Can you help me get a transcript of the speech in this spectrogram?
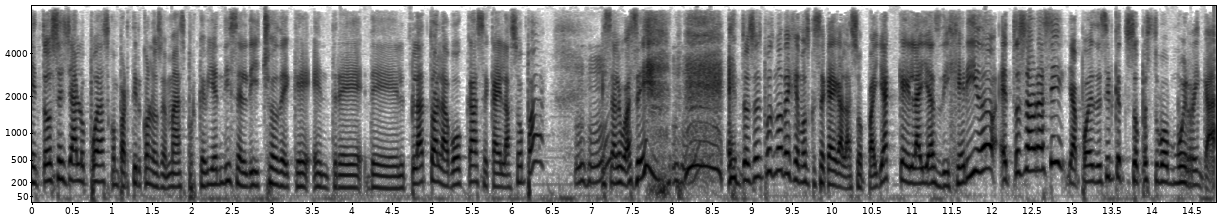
entonces ya lo puedas compartir con los demás. Porque bien dice el dicho de que entre del plato a la boca se cae la sopa. Es algo así. Entonces, pues no dejemos que se caiga la sopa. Ya que la hayas digerido, entonces ahora sí, ya puedes decir que tu sopa estuvo muy rica.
